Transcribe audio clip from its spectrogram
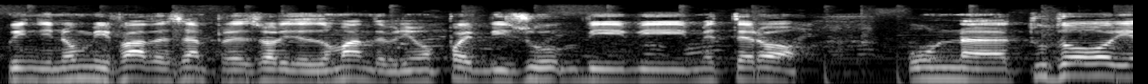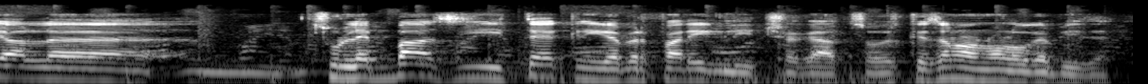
Quindi non mi fate sempre le solite domande prima o poi vi, vi, vi metterò un eh, tutorial eh, sulle basi tecniche per fare i glitch cazzo perché sennò non lo capite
